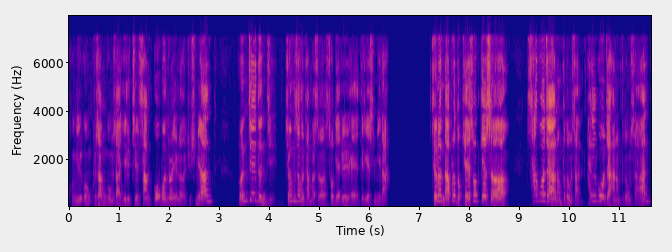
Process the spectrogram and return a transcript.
010-9304-1735번으로 연락을 주시면 언제든지 정성을 담아서 소개를 해 드리겠습니다. 저는 앞으로도 계속해서 사고자 하는 부동산, 팔고자 하는 부동산,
